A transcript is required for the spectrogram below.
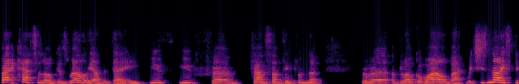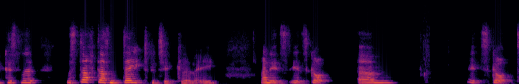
back catalogue as well the other day you've you've uh, found something from the from a, a blog a while back which is nice because the the stuff doesn't date particularly and it's it's got um it's got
